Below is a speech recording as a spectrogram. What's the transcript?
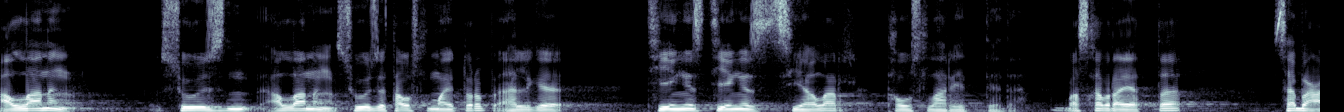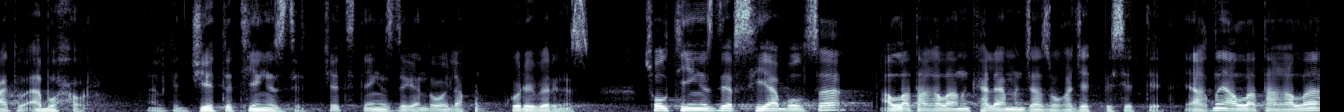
алланың сөзін алланың сөзі таусылмай тұрып әлгі теңіз теңіз сиялар таусылар еді деді басқа бір аятта сабаату абухур әлгі жеті теңіз деді жеті теңіз дегенді ойлап көре беріңіз сол теңіздер сия болса алла тағаланың кәләмін жазуға жетпес еді деді. Яғни алла тағала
